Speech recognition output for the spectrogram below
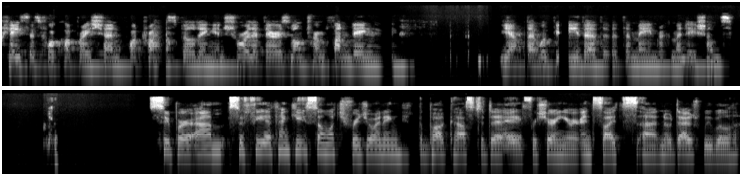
places for cooperation, for trust building, ensure that there is long term funding. Yeah, that would be the, the, the main recommendations. Super. Um, Sophia, thank you so much for joining the podcast today, for sharing your insights. Uh, no doubt we will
